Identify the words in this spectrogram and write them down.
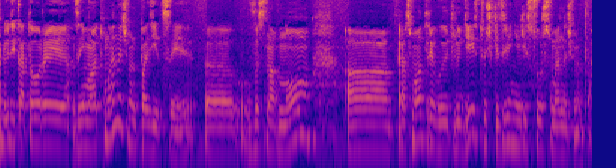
люди, которые занимают менеджмент позиции, э, в основном э, рассматривают людей с точки зрения ресурс-менеджмента.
